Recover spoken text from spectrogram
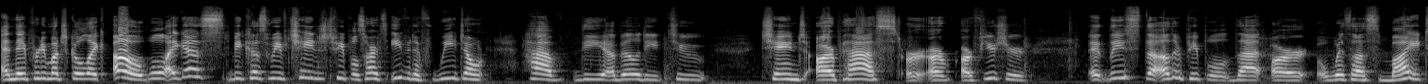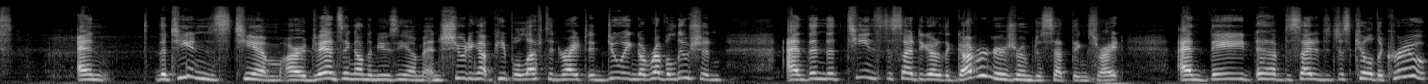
And they pretty much go like, "Oh, well, I guess because we've changed people's hearts even if we don't have the ability to change our past or our, our future, at least the other people that are with us might." And the teens team are advancing on the museum and shooting up people left and right and doing a revolution. And then the teens decide to go to the governor's room to set things right. And they have decided to just kill the crew.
